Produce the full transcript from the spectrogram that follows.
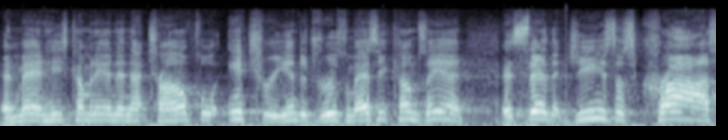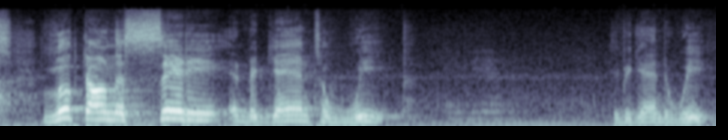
And man, he's coming in in that triumphal entry into Jerusalem. As he comes in, it said that Jesus Christ looked on the city and began to weep. Amen. He began to weep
